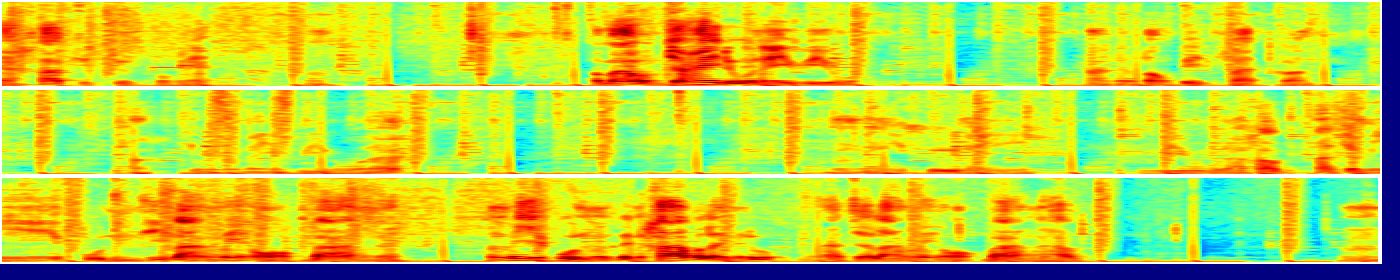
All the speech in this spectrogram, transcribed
นะคราบจุดๆพวกนี้ต่อมาผมจะให้ดูในวิวเดี๋ยวต้องปิดแฟลชก่อนอดูในวิวนะอันนี้คือในวิวนะครับ อาจจะมีฝุ่นที่ล้างไม่ออกบ้างนะ มันไม่ใช่ฝุ่นมันเป็นคราบอะไรไม่รู้ อาจจะล้างไม่ออกบ้างนะครับ อืม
